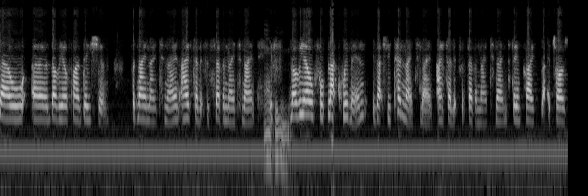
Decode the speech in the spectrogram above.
sell a L'Oreal foundation for nine ninety nine. I sell it for seven ninety nine. Oh, if brilliant. L'Oreal for black women is actually ten ninety nine, I sell it for seven ninety nine. The same price that I charge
